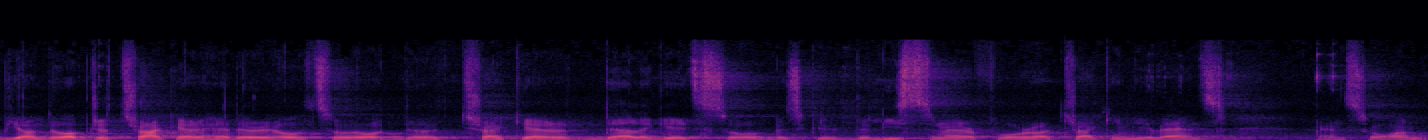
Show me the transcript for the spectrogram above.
beyond the object tracker header, also the tracker delegates, so basically the listener for tracking events and so on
